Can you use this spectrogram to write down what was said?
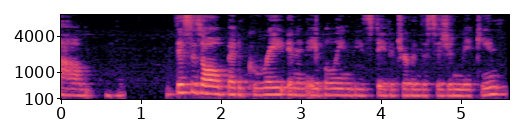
Um, mm-hmm. this has all been great in enabling these data driven decision making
